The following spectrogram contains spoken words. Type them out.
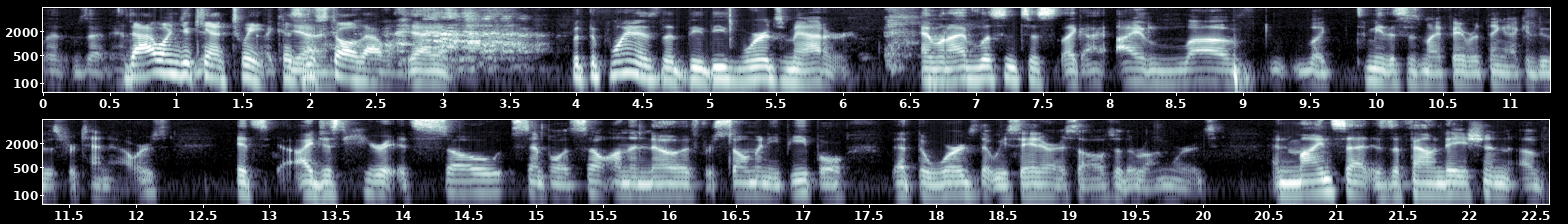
was that. Henry? That one you can't tweet because Yeah. you stole that one. Yeah, yeah. But the point is that the, these words matter. And when I've listened to, like, I, I love, like, to me, this is my favorite thing. I can do this for 10 hours. It's, I just hear it. It's so simple. It's so on the nose for so many people that the words that we say to ourselves are the wrong words. And mindset is the foundation of,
